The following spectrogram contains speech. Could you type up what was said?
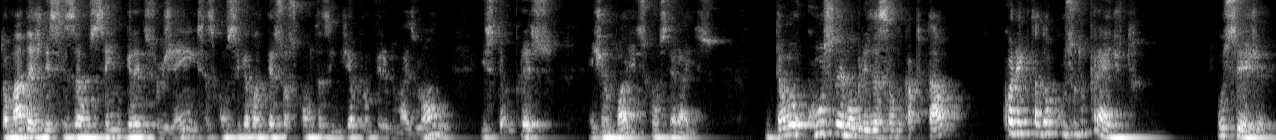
tomada de decisão sem grandes urgências, consiga manter suas contas em dia por um período mais longo, isso tem um preço. A gente não pode desconsiderar isso. Então, é o custo da imobilização do capital conectado ao custo do crédito. Ou seja,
